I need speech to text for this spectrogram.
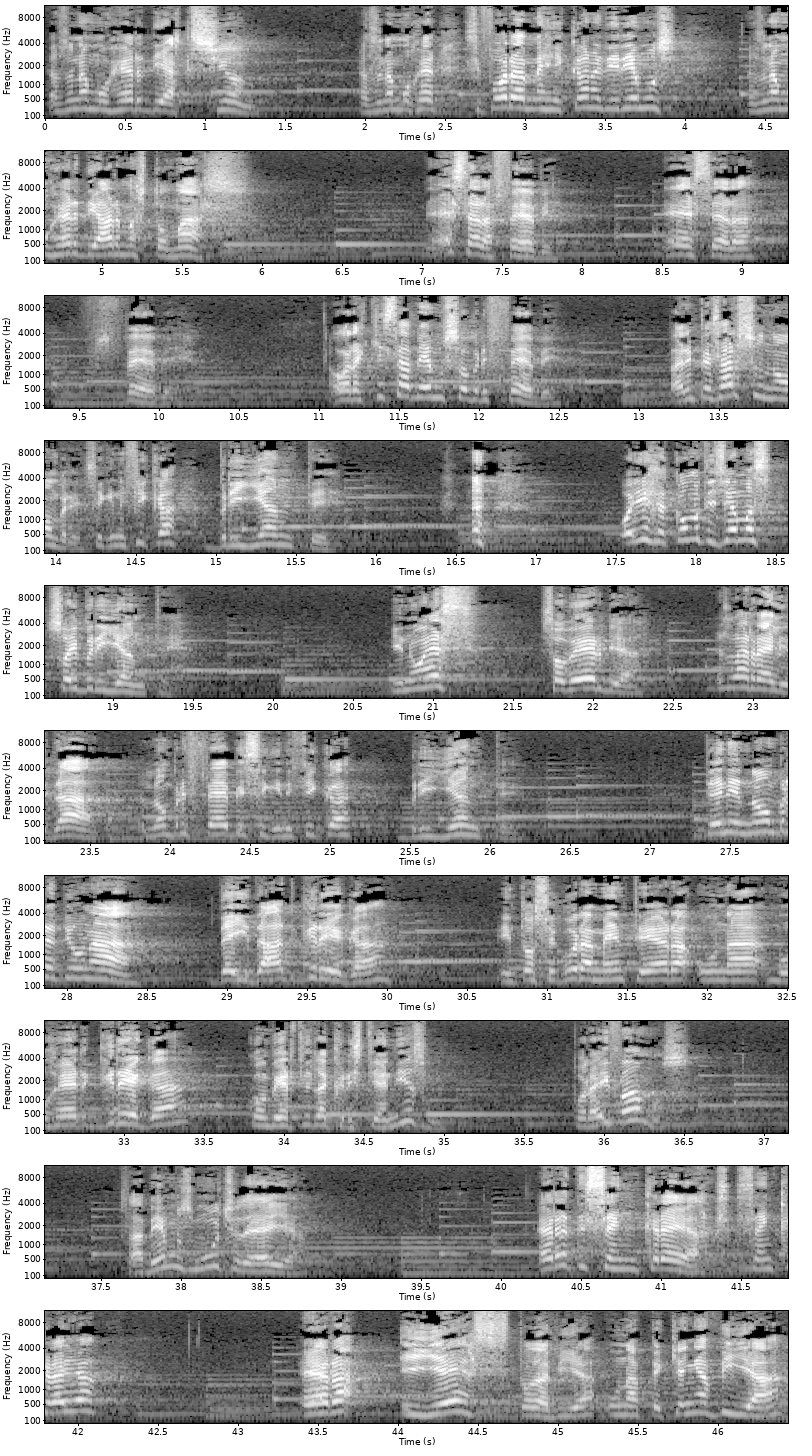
É uma mulher de acção. É uma mulher, se fora mexicana diríamos, é uma mulher de armas tomás. Essa era Febe. Essa era Febe. Agora, o que sabemos sobre Febe? Para empezar, su nombre significa brillante. Oye, ¿cómo te llamas? Soy brillante. Y no es soberbia, es la realidad. El nombre Febe significa brillante. Tiene el nombre de una deidad griega, entonces seguramente era una mujer griega convertida al cristianismo. Por ahí vamos. Sabemos mucho de ella. Era de Sencrea. Sencrea era y es todavía una pequeña vía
